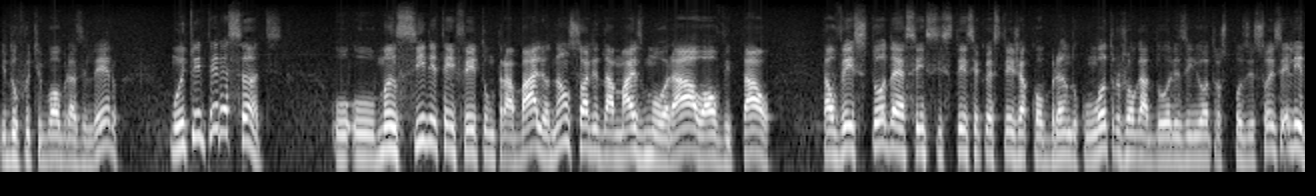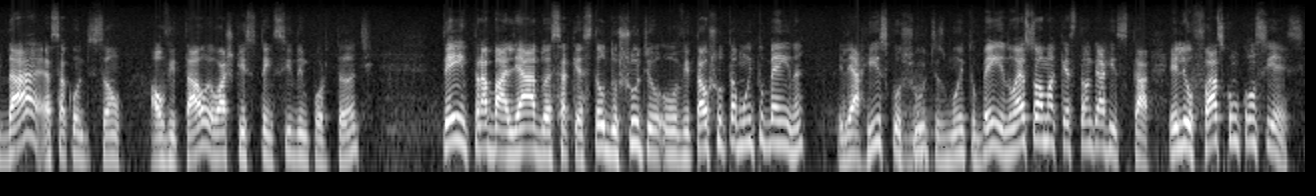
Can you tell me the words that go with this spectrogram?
e do futebol brasileiro muito interessantes. O, o, Mancini tem feito um trabalho não só de dar mais moral ao Vital, talvez toda essa insistência que eu esteja cobrando com outros jogadores em outras posições, ele dá essa condição ao Vital, eu acho que isso tem sido importante. Tem trabalhado essa questão do chute, o Vital chuta muito bem, né? Ele arrisca os chutes muito bem e não é só uma questão de arriscar, ele o faz com consciência.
